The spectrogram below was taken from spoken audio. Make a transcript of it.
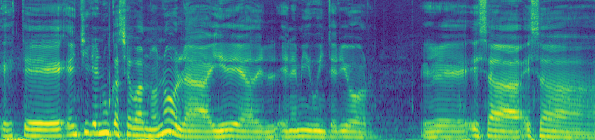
Este, en Chile nunca se abandonó la idea del enemigo interior, Eh, esa, esa,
